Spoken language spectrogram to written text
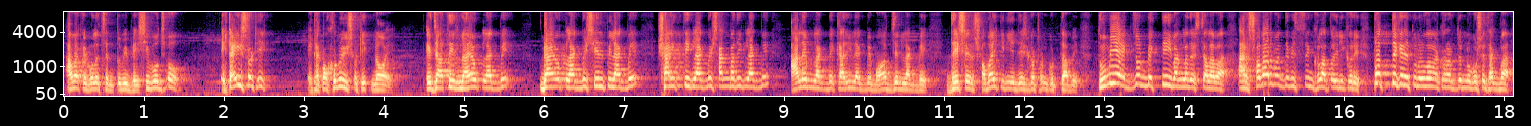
আমাকে বলেছেন, তুমি বেশি বোঝো। এটাই সঠিক। এটা কখনোই সঠিক নয়। এ জাতির নায়ক লাগবে, গায়ক লাগবে, শিল্পী লাগবে, সাহিত্যিক লাগবে, সাংবাদিক লাগবে, আলেম লাগবে, কারি লাগবে, মহাজ্জেন লাগবে। দেশের সবাইকে নিয়ে দেশ গঠন করতে হবে। তুমি একজন ব্যক্তিই বাংলাদেশ চালাবা আর সবার মধ্যে বিশৃঙ্খলা তৈরি করে প্রত্যেকের তুলনা করার জন্য বসে থাকবা।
